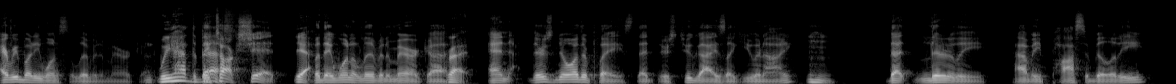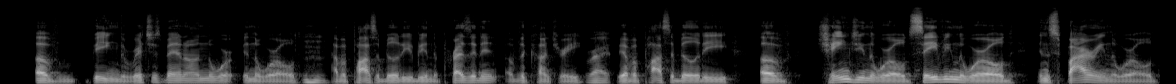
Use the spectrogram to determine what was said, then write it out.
Everybody wants to live in America. we have the best. They talk shit, Yeah. but they want to live in America. right. And there's no other place that there's two guys like you and I Mhm. that literally have a possibility of being the richest man on the wor- in the world, Mhm. have a possibility of being the president of the country. Right. We have a possibility of changing the world, saving the world, inspiring the world.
